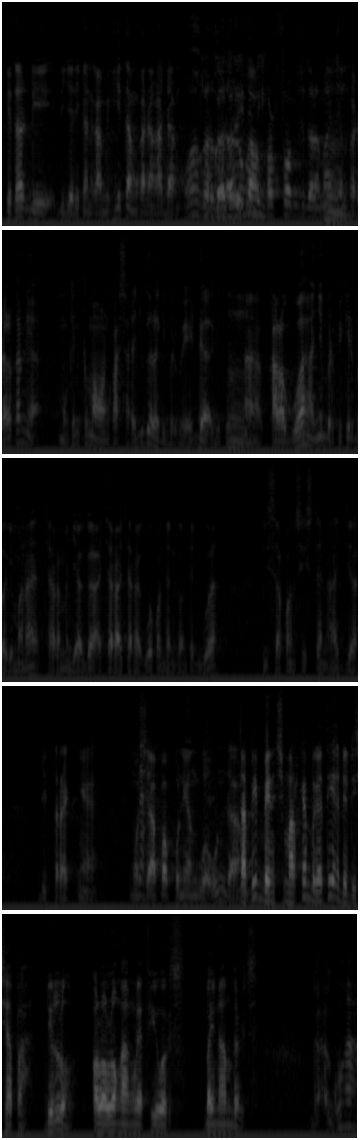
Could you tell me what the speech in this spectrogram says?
kita di, dijadikan kambing hitam kadang-kadang. Oh gara-gara gara-gara lu nih." perform segala macam. Padahal kan ya mungkin kemauan pasarnya juga lagi berbeda gitu. Nah kalau gua hanya berpikir bagaimana cara menjaga acara-acara gua, konten-konten gua bisa konsisten aja di tracknya. Mau siapa pun yang gua undang. Tapi benchmarknya berarti ada di siapa? Di lo. Kalau lo nggak ngeliat viewers by numbers. nggak, gua nggak,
